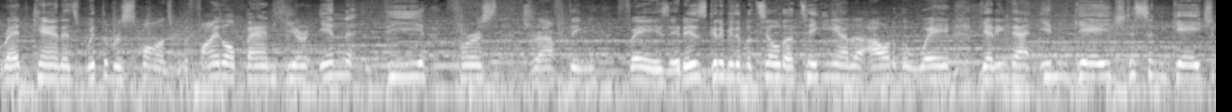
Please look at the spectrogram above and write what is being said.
Red Cannons with the response with the final ban here in the first drafting phase. It is going to be the Mathilda taking it out of the way, getting that engaged, disengaged,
